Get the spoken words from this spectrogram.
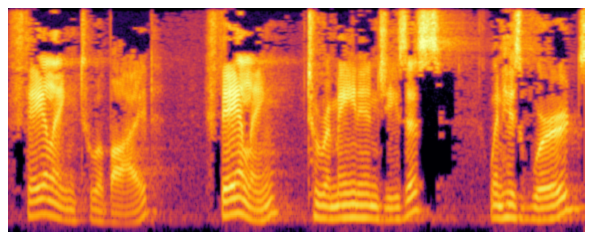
failing to abide, failing to remain in Jesus, when his words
